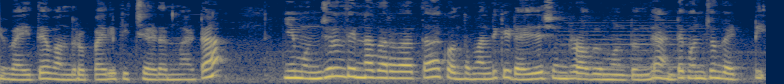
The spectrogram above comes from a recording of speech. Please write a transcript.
ఇవైతే వంద రూపాయలకి ఇచ్చాడనమాట ఈ ముంజులు తిన్న తర్వాత కొంతమందికి డైజెషన్ ప్రాబ్లం ఉంటుంది. అంటే కొంచెం గట్టి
